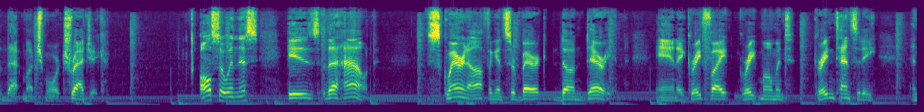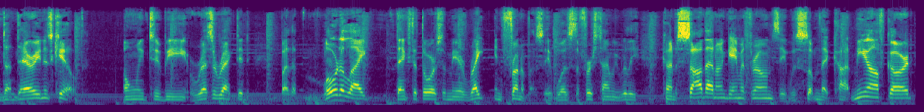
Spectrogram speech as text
that much more tragic. Also in this is the Hound squaring off against Sir Beric Dondarrion. And a great fight, great moment, great intensity, and Dondarrion is killed, only to be resurrected by the Lord of Light, thanks to Thoros of Myr, right in front of us. It was the first time we really kind of saw that on Game of Thrones. It was something that caught me off guard.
